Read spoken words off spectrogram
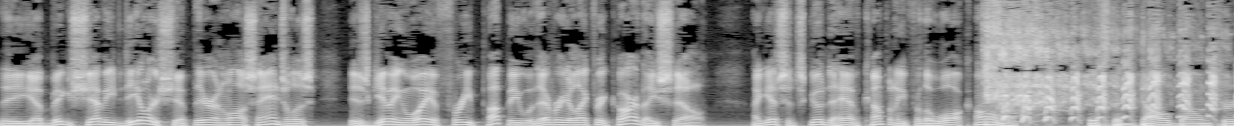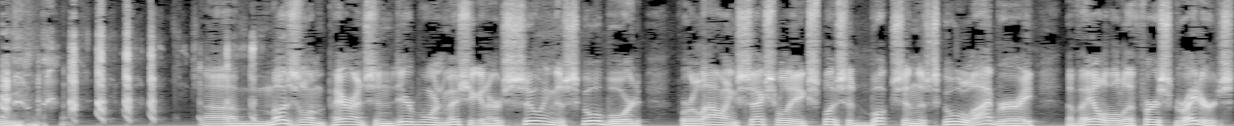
The uh, big Chevy dealership there in Los Angeles is giving away a free puppy with every electric car they sell. I guess it's good to have company for the walk home. it's the doggone truth. Uh, Muslim parents in Dearborn, Michigan are suing the school board for allowing sexually explicit books in the school library available to first graders.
